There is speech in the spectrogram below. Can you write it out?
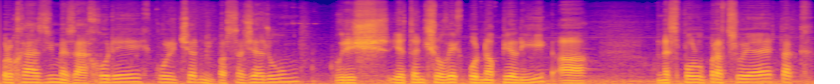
Procházíme záchody kvůli černým pasažerům. Když je ten člověk podnapělý a nespolupracuje, tak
